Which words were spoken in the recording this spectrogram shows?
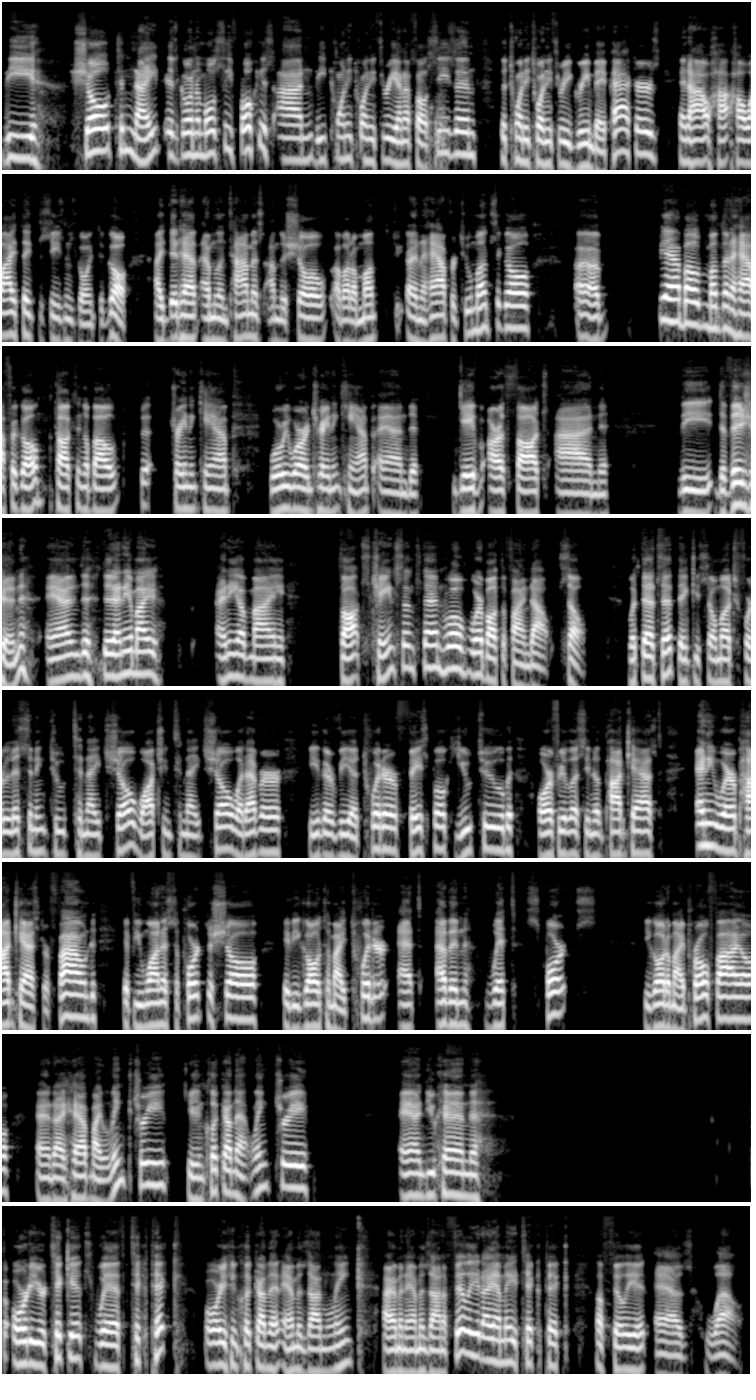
the show tonight is going to mostly focus on the 2023 NFL season, the 2023 Green Bay Packers, and how, how, how I think the season is going to go. I did have Emlyn Thomas on the show about a month and a half or two months ago. Uh, yeah, about a month and a half ago, talking about the training camp, where we were in training camp, and gave our thoughts on the division. And did any of my any of my thoughts changed since then? Well, we're about to find out. So, with that said, thank you so much for listening to tonight's show, watching tonight's show, whatever, either via Twitter, Facebook, YouTube, or if you're listening to the podcast, anywhere podcasts are found. If you want to support the show, if you go to my Twitter at Evan Witt Sports, you go to my profile and I have my link tree. You can click on that link tree and you can order your tickets with TickPick, or you can click on that Amazon link. I am an Amazon affiliate. I am a TickPick affiliate as well.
